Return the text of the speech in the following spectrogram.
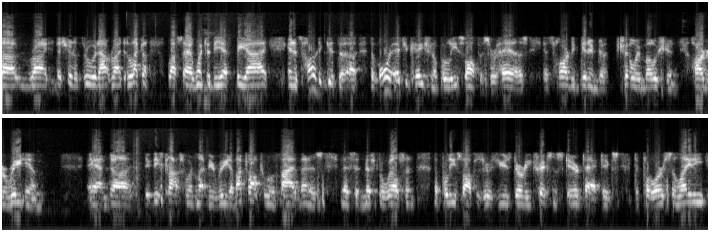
uh, right. They should have threw it out right. Like a, well, I say I went to the FBI, and it's hard to get the uh, the more education a police officer has, it's hard to get him to show emotion. Hard to read him. And uh, th- these cops wouldn't let me read them. I talked to them five minutes, and they said, "Mr. Wilson, the police officers use dirty tricks and scare tactics to coerce the lady,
